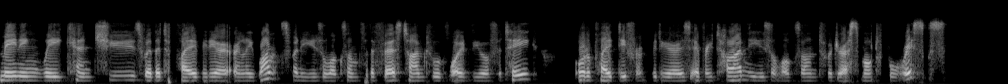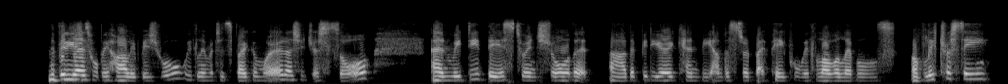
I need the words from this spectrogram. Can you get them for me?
meaning we can choose whether to play a video only once when a user logs on for the first time to avoid viewer fatigue, or to play different videos every time the user logs on to address multiple risks. The videos will be highly visual with limited spoken word, as you just saw. And we did this to ensure that uh, the video can be understood by people with lower levels of literacy,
